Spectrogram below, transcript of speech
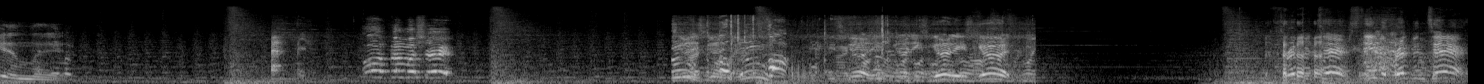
Friggin' Oh, I found my shirt! He's good, he's good, he's good, he's good. Rip and tear! Steven, rip and tear!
